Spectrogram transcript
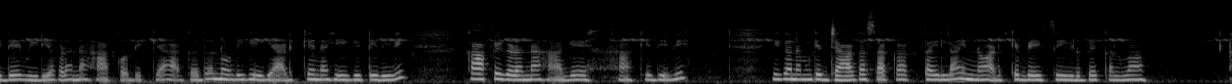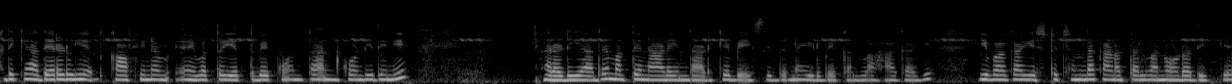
ಇದೇ ವೀಡಿಯೋಗಳನ್ನು ಹಾಕೋದಕ್ಕೆ ಆಗೋದು. ನೋಡಿ ಹೀಗೆ ಅಡಿಕೆನ ಹೀಗಿಟ್ಟಿದ್ದೀವಿ. ಕಾಫಿಗಳನ್ನು ಹಾಗೆ ಹಾಕಿದ್ದೀವಿ. ಈಗ ನಮಗೆ ಜಾಗ ಸಾಕಾಗ್ತಾ ಇಲ್ಲ. ಇನ್ನು ಅಡಿಕೆ ಬೇಯಿಸಿ ಇಡಬೇಕಲ್ವಾ? ಅದಕ್ಕೆ ಅದೆರಡು ಕಾಫಿನ ಇವತ್ತು ಎತ್ತಬೇಕು ಅಂತ ಅಂದ್ಕೊಂಡಿದ್ದೀನಿ ರೆಡಿ ಆದರೆ ಮತ್ತೆ ನಾಳೆಯಿಂದ ಅಡಿಕೆ ಬೇಯಿಸಿದ್ದನ್ನು ಇಡಬೇಕಲ್ವ? ಹಾಗಾಗಿ ಇವಾಗ ಎಷ್ಟು ಚಂದ ಕಾಣುತ್ತಲ್ವ ನೋಡೋದಕ್ಕೆ.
